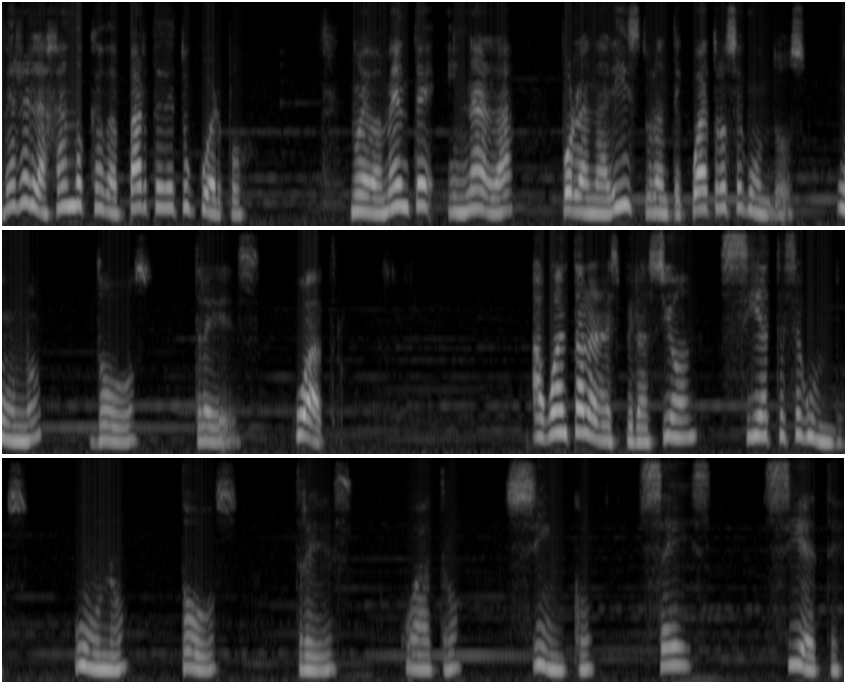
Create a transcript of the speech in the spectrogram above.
Ve relajando cada parte de tu cuerpo. Nuevamente, inhala por la nariz durante 4 segundos. 1, 2, 3, 4. Aguanta la respiración 7 segundos. 1, 2, 3, 4, 5, 6, 7.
